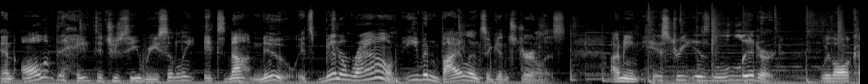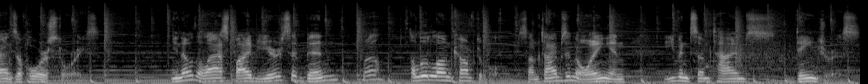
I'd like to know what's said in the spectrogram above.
And all of the hate that you see recently, it's not new. It's been around, even violence against journalists. I mean, history is littered with all kinds of horror stories. You know, the last five years have been, well, a little uncomfortable, sometimes annoying, and even sometimes dangerous.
